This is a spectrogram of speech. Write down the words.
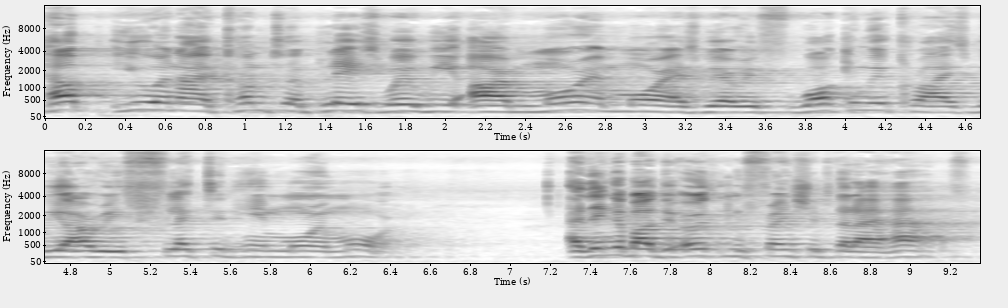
help you and I come to a place where we are more and more, as we are walking with Christ, we are reflecting Him more and more. I think about the earthly friendships that I have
